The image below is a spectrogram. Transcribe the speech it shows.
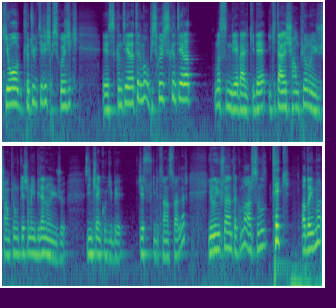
ki o kötü bitiriş psikolojik e, sıkıntı yaratır mı? O psikolojik sıkıntı yaratmasın diye belki de iki tane şampiyon oyuncu, şampiyonluk yaşamayı bilen oyuncu Zinchenko gibi, Jesus gibi transferler. Yılın yükselen takımına Arsenal tek adayımı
